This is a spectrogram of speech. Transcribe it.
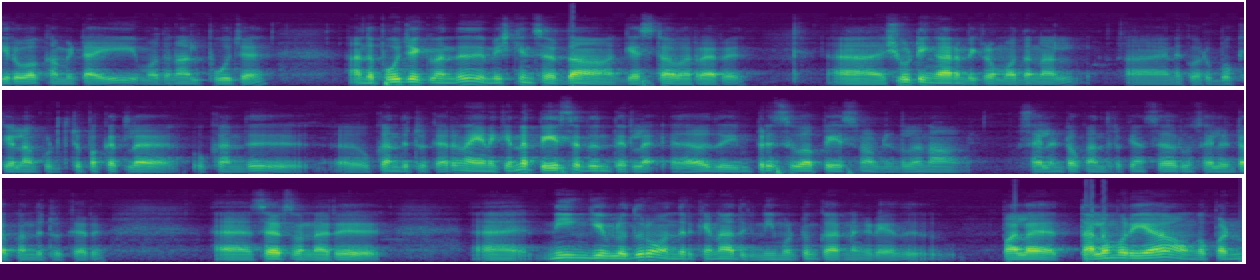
ஹீரோவாக கமிட் ஆகி முத நாள் பூஜை. அந்த பூஜைக்கு வந்து மிஷ்கின் சார் தான் கெஸ்ட்டாக வர்றாரு. ஷூட்டிங் ஆரம்பிக்கிற முத நாள் எனக்கு ஒரு பொக்கேலாம் கொடுத்துட்டு பக்கத்தில் உட்காந்து உட்காந்துட்ருக்காரு நான் எனக்கு என்ன பேசுறதுன்னு தெரில அதாவது இம்ப்ரெசிவாக பேசணும் அப்படின்றத நான் சைலண்ட்டாக உட்காந்துருக்கேன் சாரும் சைலண்ட்டாக உட்காந்துட்ருக்காரு சார் சொன்னார் நீ இங்கே இவ்வளோ தூரம் வந்திருக்கேன்னா அதுக்கு நீ மட்டும் காரணம் கிடையாது. பல தலைமுறையாக அவங்க பண்ண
